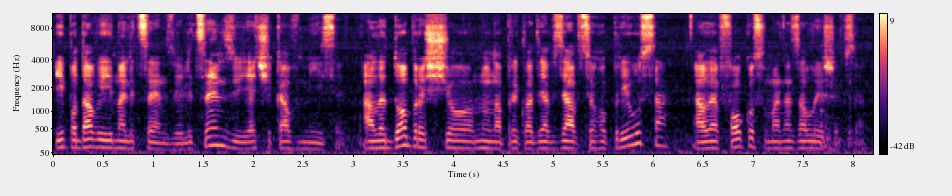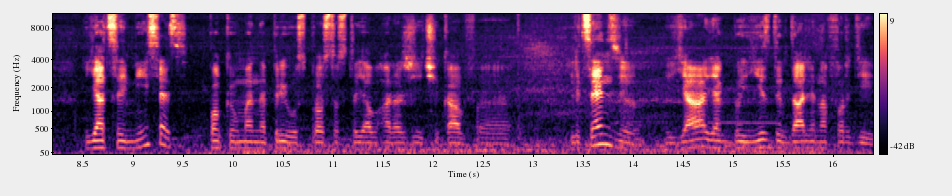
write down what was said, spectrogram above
і подав її на ліцензію. Ліцензію я чекав місяць. Але добре, що, ну, наприклад, я взяв цього Пріуса, але фокус у мене залишився. Я цей місяць, поки в мене Пріус просто стояв в гаражі, чекав е, ліцензію, я якби їздив далі на Форді.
